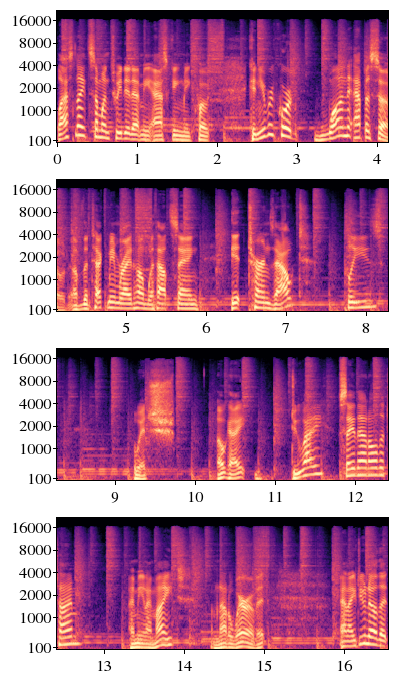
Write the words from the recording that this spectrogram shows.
Last night, someone tweeted at me asking me, quote, Can you record one episode of the Techmeme Ride Home without saying, It turns out, please? Which, okay, do I say that all the time? I mean, I might. I'm not aware of it. And I do know that,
